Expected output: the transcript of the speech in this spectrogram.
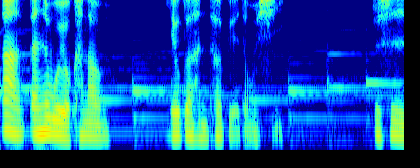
那但是我有看到有个很特别的东西，就是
